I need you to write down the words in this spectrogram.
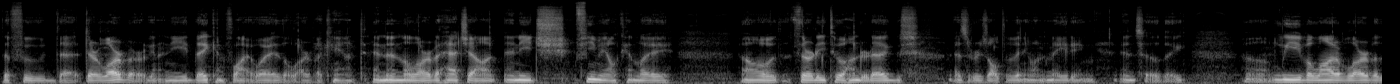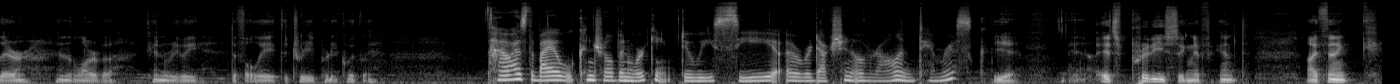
the food that their larvae are going to need. They can fly away, the larvae can't. And then the larvae hatch out, and each female can lay oh, 30 to 100 eggs as a result of anyone mating. And so they uh, leave a lot of larvae there, and the larvae can really defoliate the tree pretty quickly. How has the biocontrol been working? Do we see a reduction overall in tamarisk? Yeah, yeah. it's pretty significant. I think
